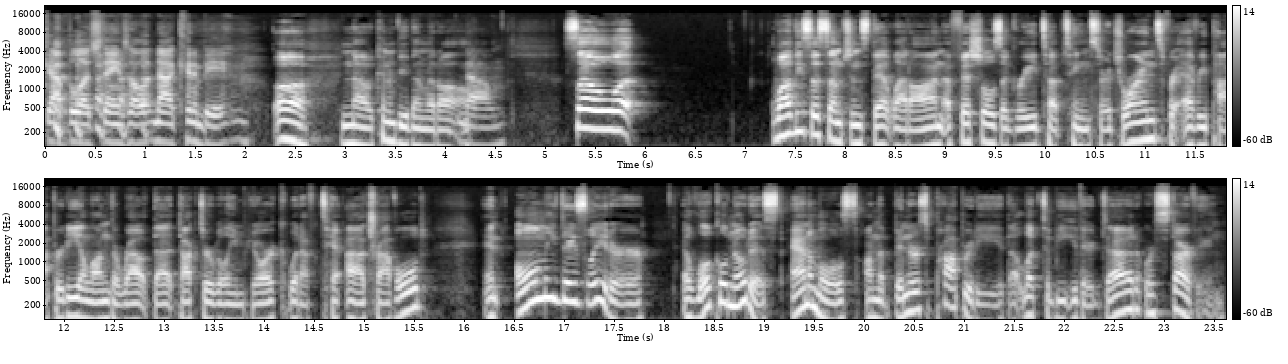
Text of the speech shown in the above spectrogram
got blood stains all. No, it couldn't be. oh no, couldn't be them at all. No. So, while these assumptions did let on, officials agreed to obtain search warrants for every property along the route that Dr. William York would have ta uh, traveled. And only days later, a local noticed animals on the Bender's property that looked to be either dead or starving.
